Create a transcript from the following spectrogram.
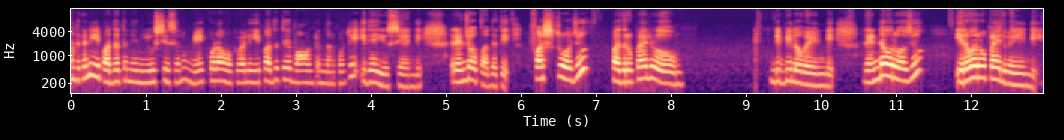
అందుకని ఈ పద్ధతి నేను యూస్ చేశాను. మీకు కూడా ఒకవేళ ఈ పద్ధతే బాగుంటుంది అనుకుంటే ఇదే యూస్ చేయండి. రెండవ పద్ధతి ఫస్ట్ రోజు పది రూపాయలు డిబ్బీలో వేయండి. రెండవ రోజు ఇరవై రూపాయలు వేయండి.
